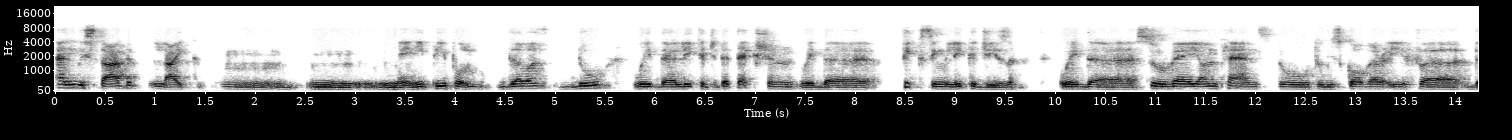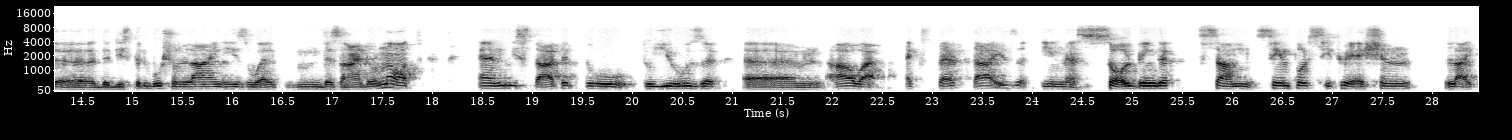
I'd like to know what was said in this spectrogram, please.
And we started like um, many people do, do with the leakage detection, with the fixing leakages with the survey on plants to, to discover if uh, the, the distribution line is well mm, designed or not. And we started to, to use um, our expertise in solving some simple situation like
